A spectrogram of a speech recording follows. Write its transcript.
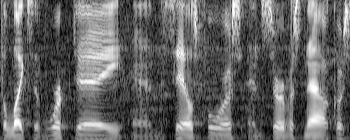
the likes of Workday and Salesforce and ServiceNow, of course,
